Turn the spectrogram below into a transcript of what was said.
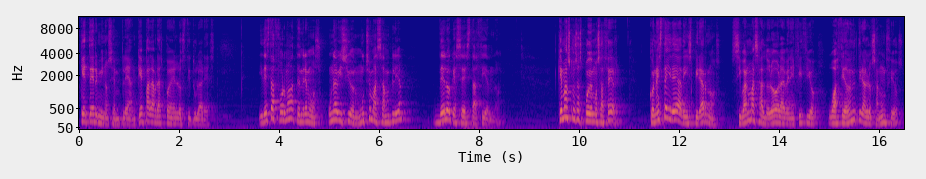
qué términos emplean, qué palabras ponen en los titulares. Y de esta forma tendremos una visión mucho más amplia de lo que se está haciendo. ¿Qué más cosas podemos hacer? Con esta idea de inspirarnos, si van más al dolor, al beneficio o hacia dónde tiran los anuncios,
